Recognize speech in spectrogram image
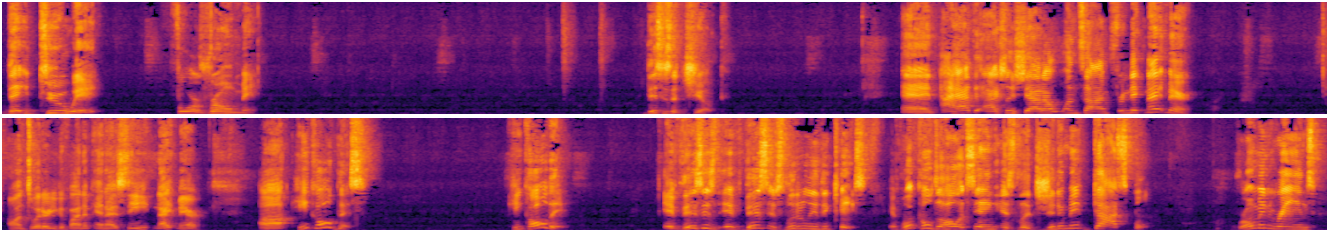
They do it for Roman. This is a joke. And I had to actually shout out one time for Nick Nightmare. On Twitter, you can find him NIC Nightmare. Uh, he called this. He called it. If this is if this is literally the case, if what Cultaholic's saying is legitimate gospel, Roman Reigns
